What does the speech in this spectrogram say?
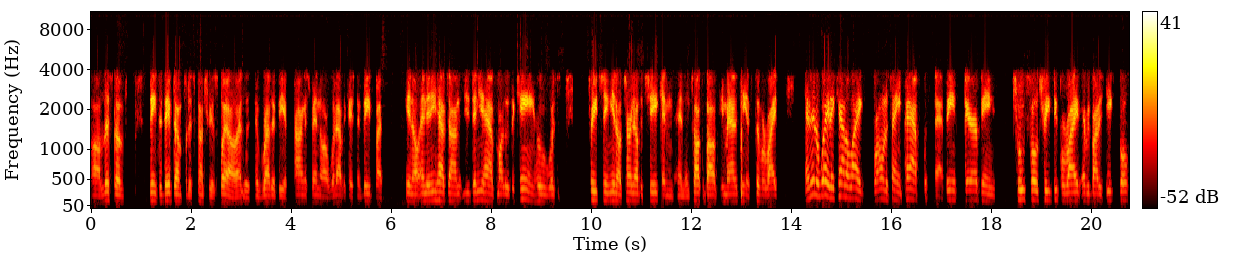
uh, list of things that they've done for this country as well, as a, whether it be a congressman or whatever the case may be. But you know, and then you have John, then you have Martin Luther King, who was preaching, you know, turn the other cheek and, and, and talk about humanity and civil rights. And in a way, they kind of like were on the same path with that, being fair, being truthful, treat people right, everybody's equal.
